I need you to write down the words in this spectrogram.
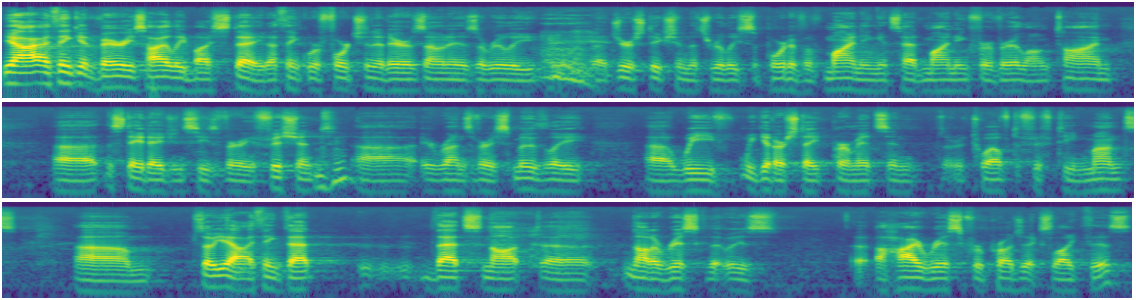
Yeah, I think it varies highly by state. I think we're fortunate Arizona is a really a jurisdiction that's really supportive of mining. It's had mining for a very long time. Uh, the state agency is very efficient. Mm-hmm. Uh, it runs very smoothly. Uh, we we get our state permits in sort of 12 to 15 months. Um, so yeah, I think that that's not uh, not a risk that was a high risk for projects like this.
